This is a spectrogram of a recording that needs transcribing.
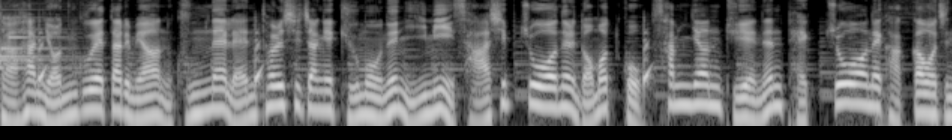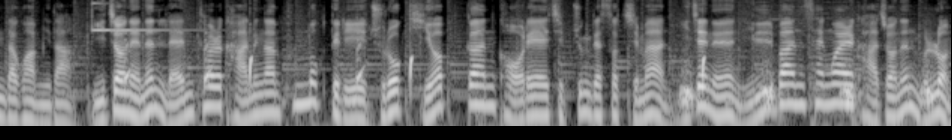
자, 한 연구에 따르면 국내 렌털 시장의 규모는 이미 40조 원을 넘었고 3년 뒤에는 100조 원에 가까워진다고 합니다. 이전에는 렌털 가능한 품목들이 주로 기업 간 거래에 집중됐었지만 이제는 일반 생활 가전은 물론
